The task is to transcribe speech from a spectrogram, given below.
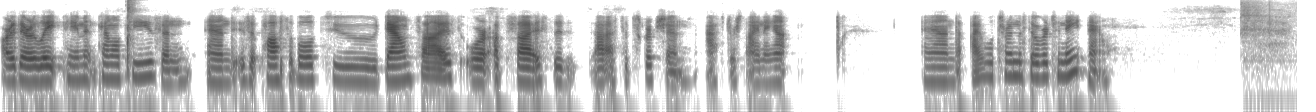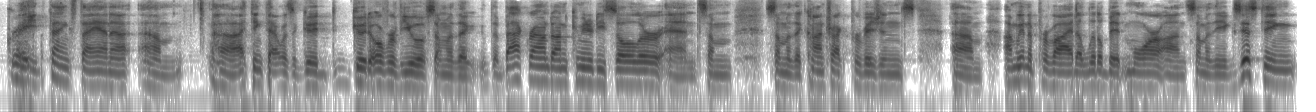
Are there late payment penalties, and, and is it possible to downsize or upsize the uh, subscription after signing up? And I will turn this over to Nate now. Great, thanks, Diana. Um, uh, I think that was a good good overview of some of the the background on community solar and some some of the contract provisions. Um, I'm going to provide a little bit more on some of the existing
